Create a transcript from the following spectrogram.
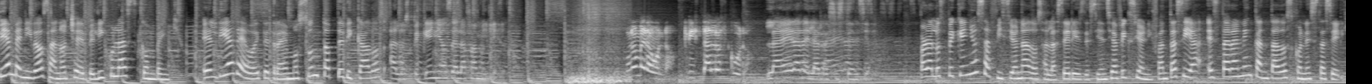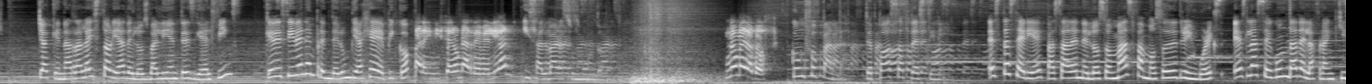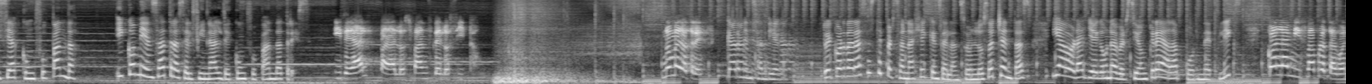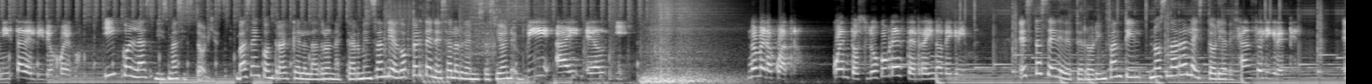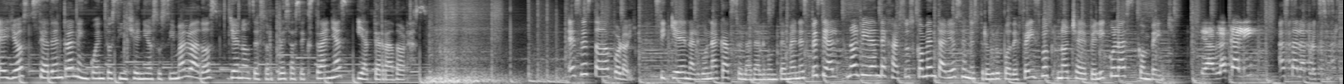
bienvenidos a Noche de Películas con BenQ. El día de hoy te traemos un top dedicados a los pequeños de la familia. Número 1. Cristal Oscuro. La era de la resistencia. Para los pequeños aficionados a las series de ciencia ficción y fantasía, estarán encantados con esta serie, ya que narra la historia de los valientes Gelfings que deciden emprender un viaje épico Para iniciar una rebelión. y salvar a su mundo. Número 2. Kung Fu Panda, The Pulse of Destiny. Esta serie, basada en el oso más famoso de DreamWorks, es la segunda de la franquicia Kung Fu Panda y comienza tras el final de Kung Fu Panda 3. Ideal para los fans del osito. Número 3. Carmen Sandiego. Recordarás este personaje que se lanzó en los 80s y ahora llega una versión creada por Netflix Con la misma protagonista del videojuego. y con las mismas historias. Vas a encontrar que la ladrona Carmen Sandiego pertenece a la organización B.I.L.E. Número 4. Cuentos lúgubres del reino de Grimm. Esta serie de terror infantil nos narra la historia de Hansel y Gretel. Ellos se adentran en cuentos ingeniosos y malvados, llenos de sorpresas extrañas y aterradoras. Eso es todo por hoy. Si quieren alguna cápsula de algún tema en especial, no olviden dejar sus comentarios en nuestro grupo de Facebook Noche de Películas con BenQ. Te habla Cali. Hasta la próxima.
